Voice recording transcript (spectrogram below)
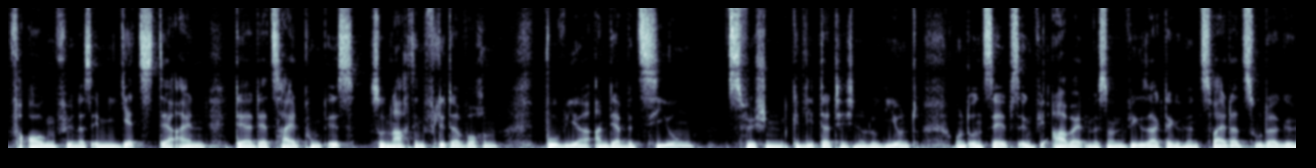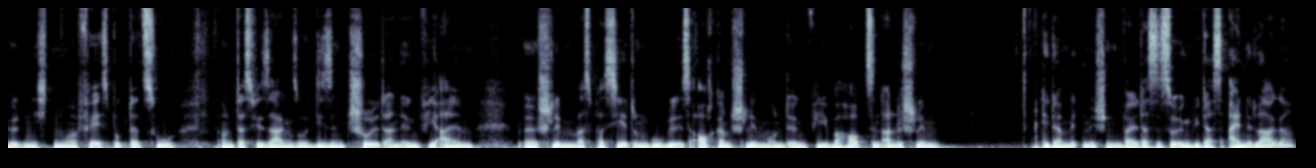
vor Augen führen, dass eben jetzt der ein, der, der Zeitpunkt ist, so nach den Flitterwochen, wo wir an der Beziehung zwischen geliebter Technologie und, und uns selbst irgendwie arbeiten müssen. Und wie gesagt, da gehören zwei dazu, da gehört nicht nur Facebook dazu und dass wir sagen, so, die sind schuld an irgendwie allem äh, Schlimmen, was passiert und Google ist auch ganz schlimm und irgendwie überhaupt sind alle schlimm die da mitmischen, weil das ist so irgendwie das eine Lager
